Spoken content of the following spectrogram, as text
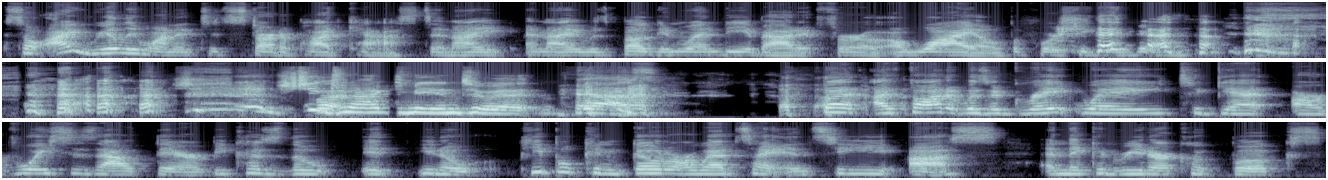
so I really wanted to start a podcast, and I and I was bugging Wendy about it for a, a while before she gave in. she But- dragged me into it yes but i thought it was a great way to get our voices out there because the it you know people can go to our website and see us and they can read our cookbooks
